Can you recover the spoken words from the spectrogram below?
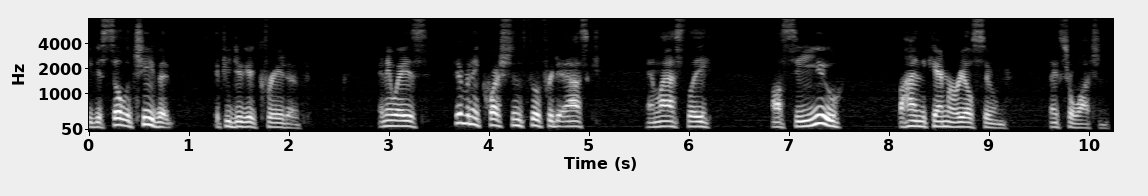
you can still achieve it if you do get creative. Anyways, if you have any questions, feel free to ask. And lastly, I'll see you behind the camera real soon. Thanks for watching.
